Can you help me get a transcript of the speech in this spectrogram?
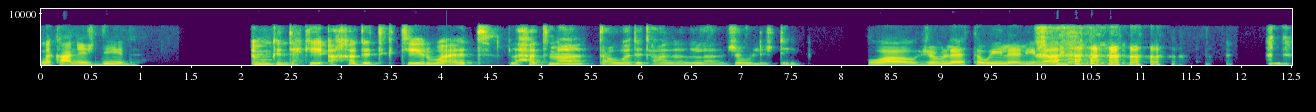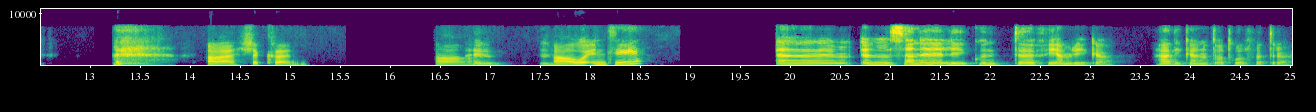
المكان الجديد. ممكن تحكي أخذت كتير وقت لحد ما تعودت على الجو الجديد؟ واو جملة طويلة لينا. آه شكرا. آه. حلو. آه وأنتي؟ آه السنة اللي كنت في أمريكا هذه كانت أطول فترة.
